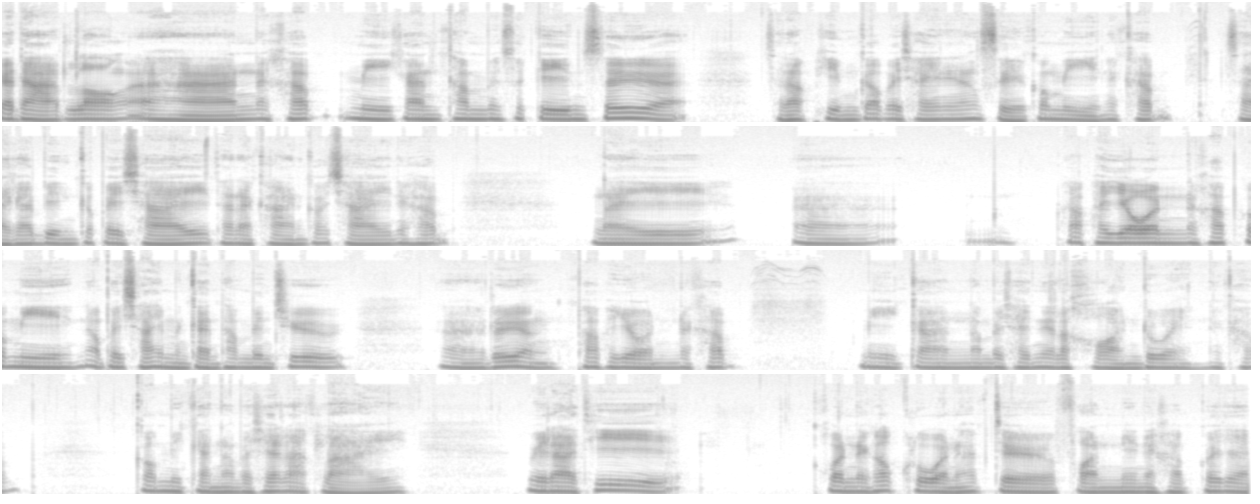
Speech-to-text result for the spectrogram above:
กระดาษรองอาหารนะครับ มีการทำเป็นสกรีนเสื้อสำนักพิมพ์ก็ไปใช้ในหนังสือก็มีนะครับ สายการบินก็ไปใช้ธนาคารก็ใช้นะครับ ใน ภาพยนตร์นะครับ ก็มีเอาไปใช้เหมือนกันทำเป็นชื่อเรื่องภาพยนตร์นะครับ มีการนำไปใช้ในละครด้วยนะครับ ก็มีการนำไปใช้หลากหลาย เวลาที่คนในครอบครัวนะครับ เจอฟอนต์นี้นะครับ ก็จะ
